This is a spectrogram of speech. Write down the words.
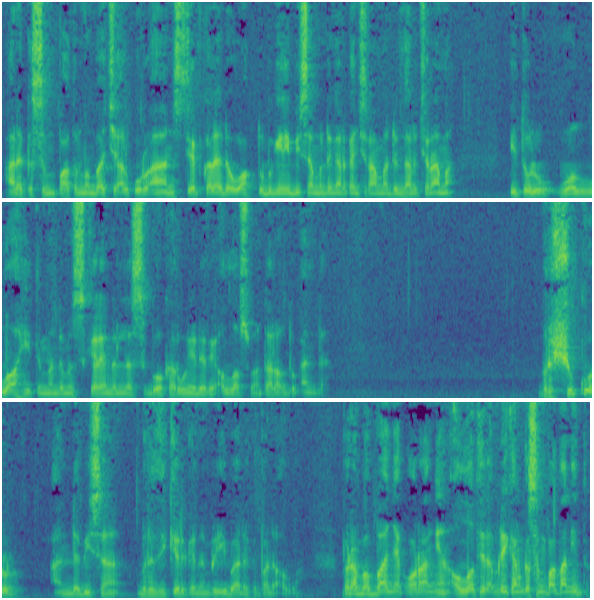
ada kesempatan membaca Al-Quran setiap kali ada waktu begini bisa mendengarkan ceramah dengar ceramah itu loh wallahi teman-teman sekalian adalah sebuah karunia dari Allah SWT untuk anda Bersyukur Anda bisa berzikir dan beribadah kepada Allah. Berapa banyak orang yang Allah tidak berikan kesempatan itu.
